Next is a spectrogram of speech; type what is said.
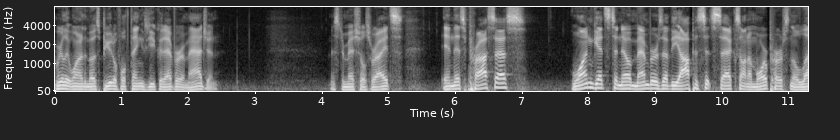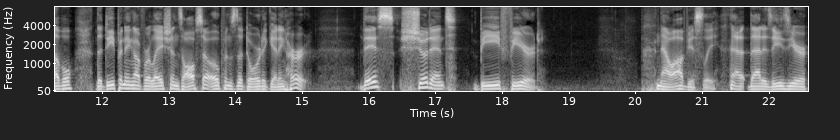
really one of the most beautiful things you could ever imagine. Mr. Michels writes In this process, one gets to know members of the opposite sex on a more personal level. The deepening of relations also opens the door to getting hurt. This shouldn't be feared. Now, obviously, that, that is easier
